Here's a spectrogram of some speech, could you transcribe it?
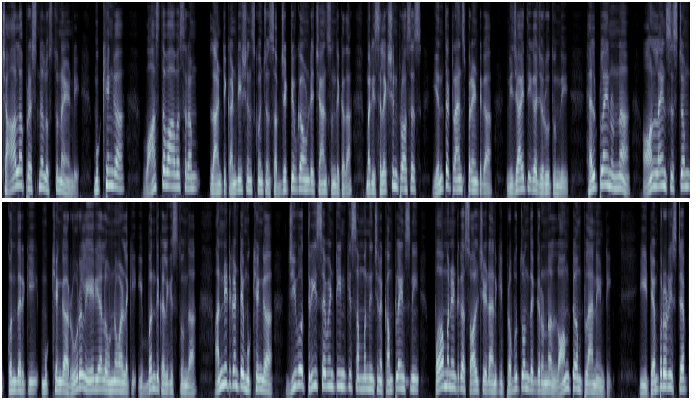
చాలా ప్రశ్నలు వస్తున్నాయండి. ముఖ్యంగా వాస్తవావసరం లాంటి కండిషన్స్ కొంచెం సబ్జెక్టివ్గా ఉండే ఛాన్స్ ఉంది కదా. మరి సెలెక్షన్ ప్రాసెస్ ఎంత ట్రాన్స్పరెంట్గా నిజాయితీగా జరుగుతుంది? హెల్ప్ లైన్ ఆన్లైన్ సిస్టమ్ కొందరికి ముఖ్యంగా రూరల్ ఏరియాలో ఉన్నవాళ్ళకి ఇబ్బంది కలిగిస్తుందా? అన్నిటికంటే ముఖ్యంగా జీవో త్రీ సెవెంటీన్కి సంబంధించిన కంప్లైంట్స్ని పర్మనెంట్గా సాల్వ్ చేయడానికి ప్రభుత్వం దగ్గరున్న లాంగ్ టర్మ్ ప్లాన్ ఏంటి? ఈ టెంపరీ స్టెప్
